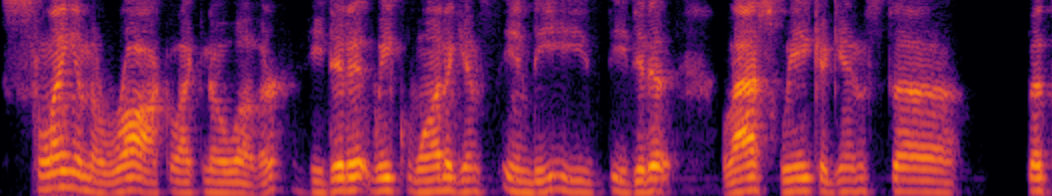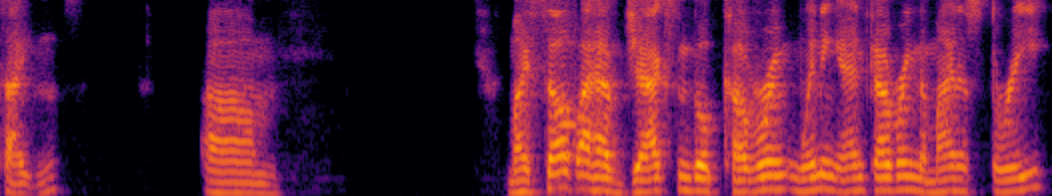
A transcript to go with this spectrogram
slinging the rock like no other. He did it week one against Indy. He, he did it last week against uh, the Titans. Um, Myself, I have Jacksonville covering, winning and covering the minus three,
